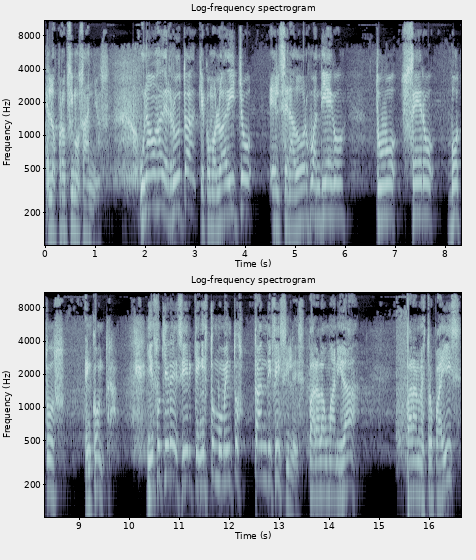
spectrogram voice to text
en los próximos años. Una hoja de ruta que, como lo ha dicho el senador Juan Diego, tuvo cero votos en contra. Y eso quiere decir que en estos momentos tan difíciles para la humanidad, para nuestro país,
